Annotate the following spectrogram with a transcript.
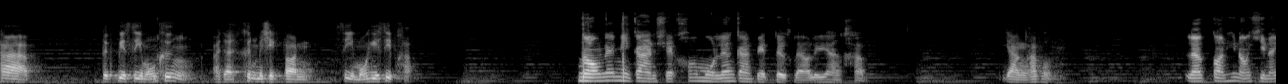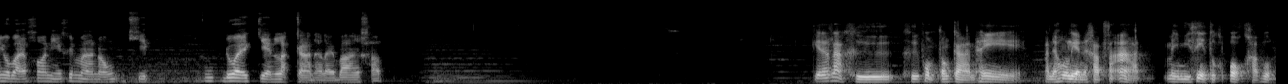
ถ้าตึกปิดสี่โมงครึ่งอาจจะขึ้นไปเช็คตอนสี่โมงยี่สิบครับ น้องได้มีการเช็คข้อมูลเรื่องการปิดตึกแล้วหรือยังครับ ยังครับผม แล้วตอนที่น้องคิดนโยบายข้อนี้ขึ้นมาน้องคิดด้วยเกณฑ์หลักการอะไรบ้างครับ เกณฑ์หลักๆคือ คือผมต้องการให้ภายในห้องเรียนนะครับ สะอาดไม่มีสิ่งสกปรกครับผม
